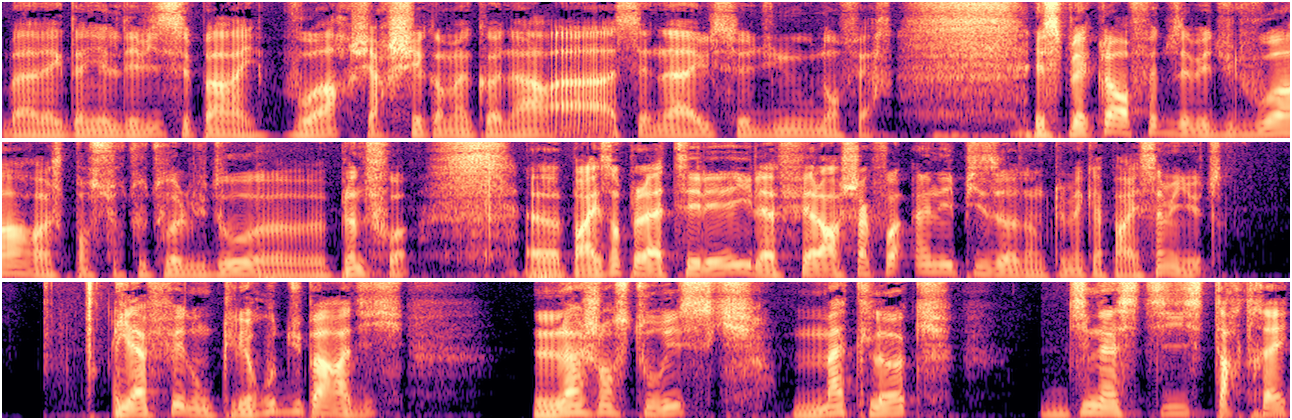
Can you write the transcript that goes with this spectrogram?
Bah avec Daniel Davis c'est pareil, voir chercher comme un connard, ah c'est Niles, c'est du nous d'enfer. Et ce mec là en fait vous avez dû le voir, je pense surtout toi Ludo, euh, plein de fois. Euh, par exemple à la télé il a fait alors à chaque fois un épisode, donc le mec apparaît 5 minutes. Il a fait donc les routes du paradis, l'agence touriste, Matlock, Dynasty, Star Trek,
